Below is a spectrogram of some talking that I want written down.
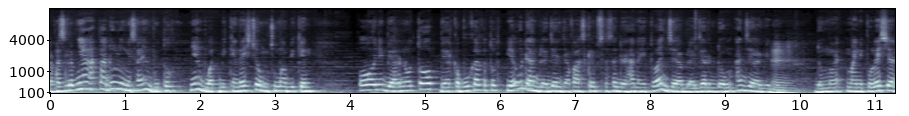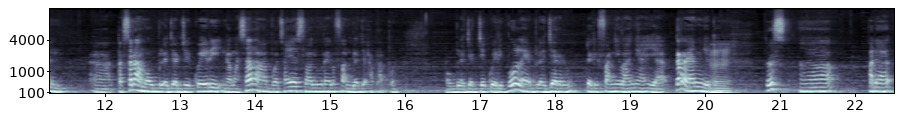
JavaScriptnya apa dulu? Misalnya butuhnya buat bikin resume, cuma bikin oh ini biar nutup, biar kebuka ketutup ya udah belajar JavaScript sesederhana itu aja, belajar DOM aja gitu. Hmm. DOM ma- manipulation Uh, terserah mau belajar jQuery nggak masalah, buat saya selalu relevan belajar apa pun. Mau belajar jQuery boleh, belajar dari vanilanya ya keren gitu. Hmm. Terus uh, pada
